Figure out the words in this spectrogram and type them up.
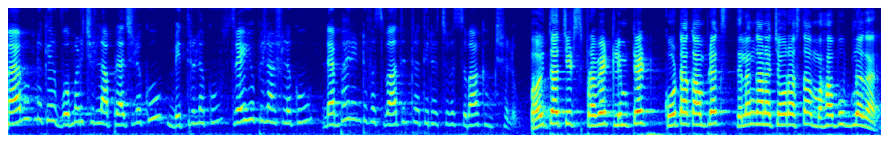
మహబూబ్నగర్ ఉమ్మడి జిల్లా ప్రజలకు మిత్రులకు శ్రేయోభిలాషులకు డెబ్బై రెండవ స్వాతంత్ర దినోత్సవ శుభాకాంక్షలు. Bhavitha Chits Private Limited Kota complex Telangana చౌరస్తా మహబూబ్ నగర్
